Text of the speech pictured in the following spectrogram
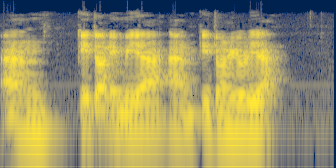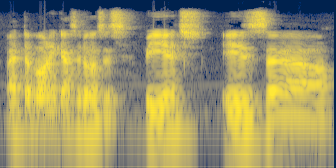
and ketonemia and ketonuria. Metabolic acidosis, pH is uh,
